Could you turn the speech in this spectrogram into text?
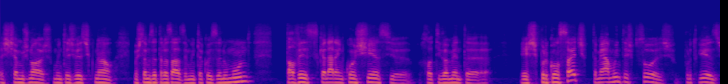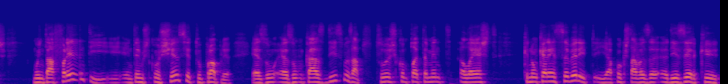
achamos nós muitas vezes que não, mas estamos atrasados em muita coisa no mundo, talvez se calhar em consciência relativamente a, a estes preconceitos, também há muitas pessoas portugueses muito à frente e, e, em termos de consciência, tu própria és um, és um caso disso, mas há pessoas completamente a leste que não querem saber e, e há pouco estavas a, a dizer que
